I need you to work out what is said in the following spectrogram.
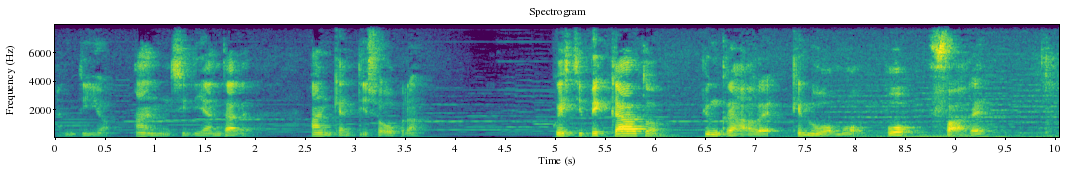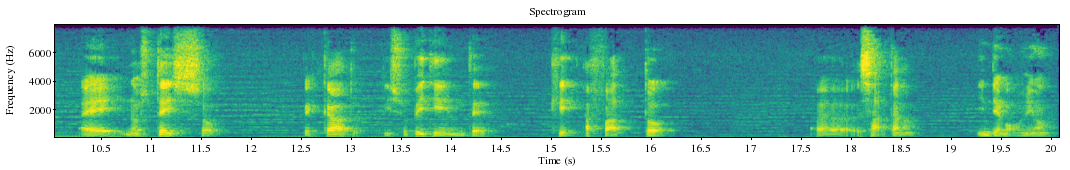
a Dio, anzi di andare anche al di sopra. Questo è il peccato più grave che l'uomo può fare. È lo stesso peccato disobbediente che ha fatto eh, Satana, il demonio,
